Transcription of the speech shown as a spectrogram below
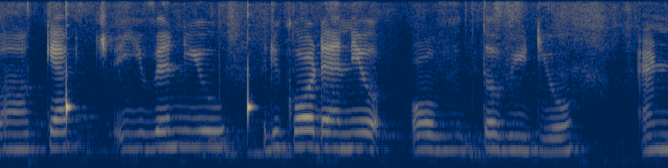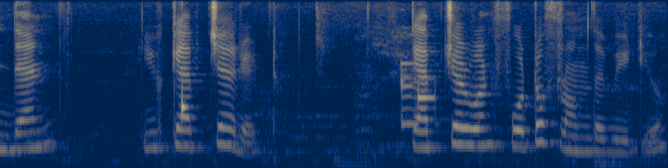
uh, capture when you record any of the video and then you capture it. Capture one photo from the video.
